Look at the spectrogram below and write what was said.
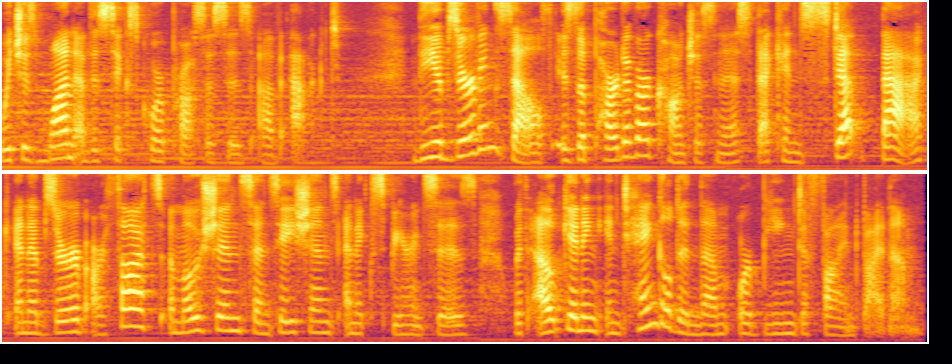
which is one of the six core processes of ACT. The observing self is the part of our consciousness that can step back and observe our thoughts, emotions, sensations, and experiences without getting entangled in them or being defined by them.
